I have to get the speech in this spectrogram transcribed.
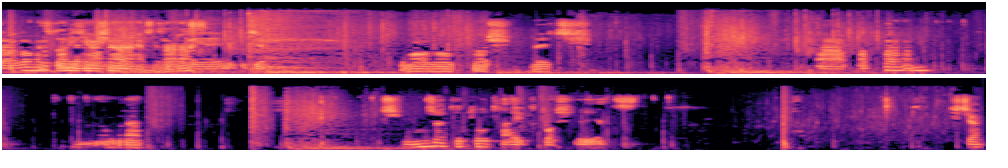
Drogą, więc No to nie się zaraz. Gdzie mogą ktoś być. A, pa, pa. Dobra. Może to tutaj ktoś jest? Oczywiście.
